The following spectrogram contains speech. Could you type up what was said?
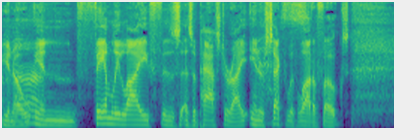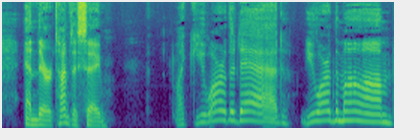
You know, Uh-huh. in family life as as a pastor, I intersect with a lot of folks, and there are times I say, like, you are the dad, you are the mom,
